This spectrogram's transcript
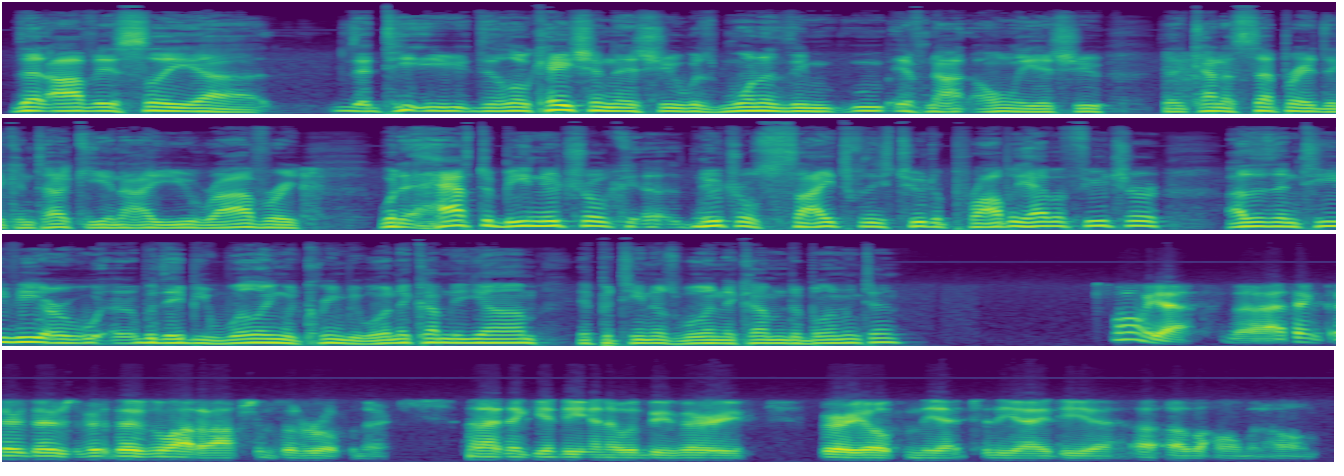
that obviously. Uh, the T, the location issue was one of the, if not only issue that kind of separated the Kentucky and IU rivalry. Would it have to be neutral uh, neutral sites for these two to probably have a future other than TV, or w- would they be willing? Would Crean be willing to come to Yum if Pitino's willing to come to Bloomington? Oh yeah, I think there, there's there's a lot of options that are open there, and I think Indiana would be very very open to the idea of a home and home.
